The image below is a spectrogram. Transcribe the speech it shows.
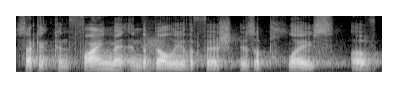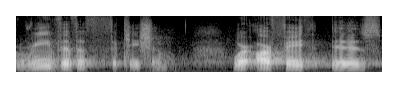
Second, confinement in the belly of the fish is a place of revivification where our faith is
